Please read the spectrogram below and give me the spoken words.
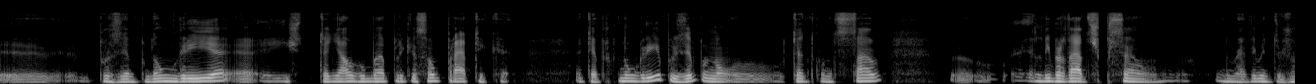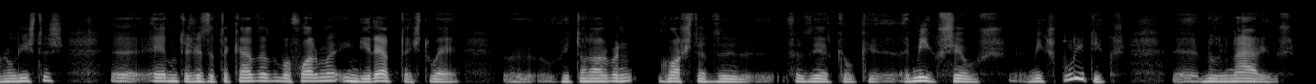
uh, por exemplo, na Hungria uh, isto tenha alguma aplicação prática. Até porque na Hungria, por exemplo, não, tanto quanto se sabe, a liberdade de expressão, nomeadamente dos jornalistas, é muitas vezes atacada de uma forma indireta, isto é, o Vítor Orban gosta de fazer com que amigos seus, amigos políticos, milionários,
